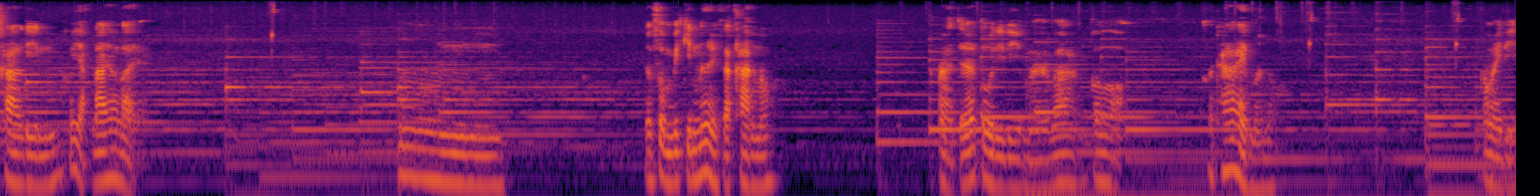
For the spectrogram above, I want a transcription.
คารินก็อยากได้เท่าไหร่ อืม เดี๋ยวสุ่มบิกินเนอร์อีกสักครั้งเนาะ อาจจะได้ตัวดีๆมาบ้างก็ ก็ได้มาเนาะเอาไงดี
